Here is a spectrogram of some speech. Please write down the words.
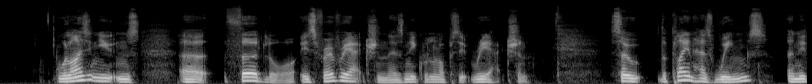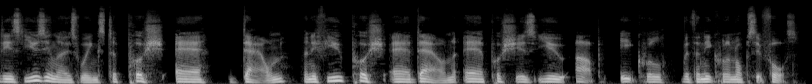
Well, Isaac Newton's uh, third law is for every action there's an equal and opposite reaction. So the plane has wings, and it is using those wings to push air down. And if you push air down, air pushes you up, equal with an equal and opposite force.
